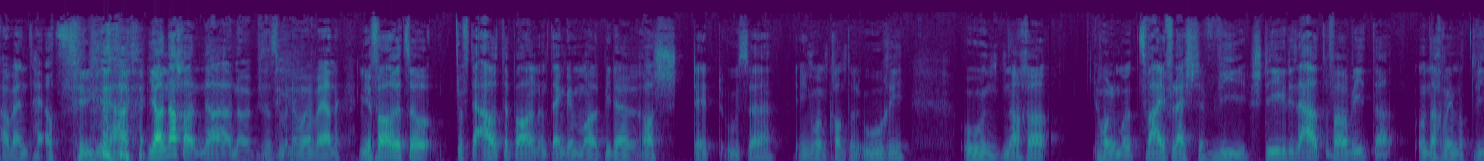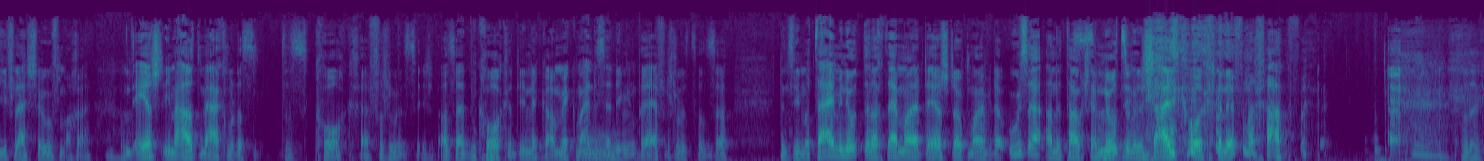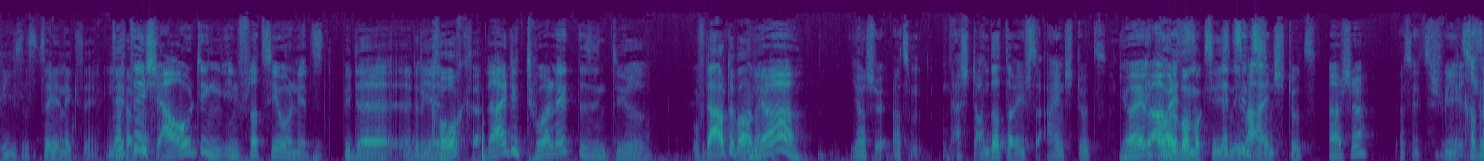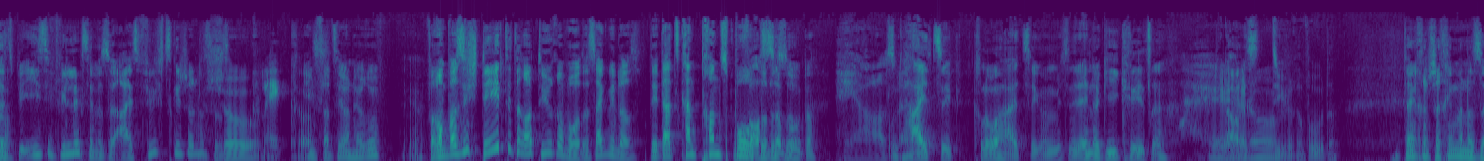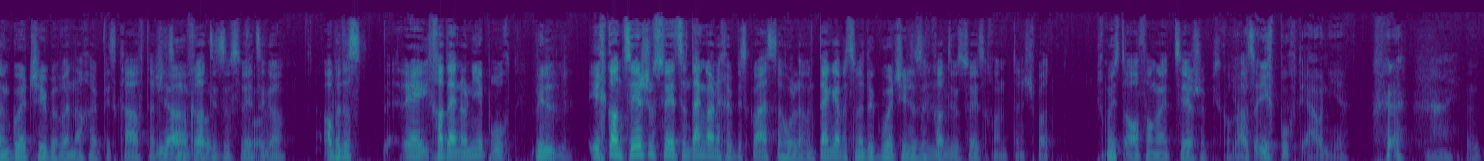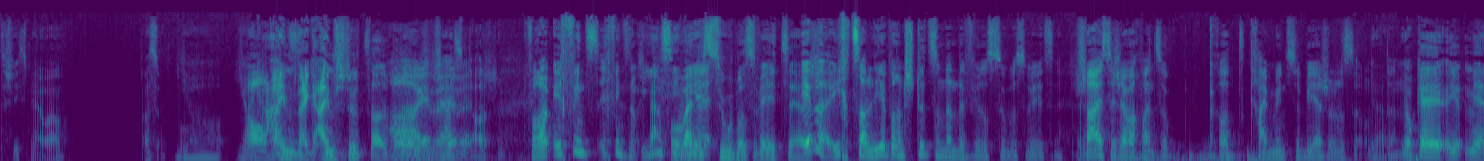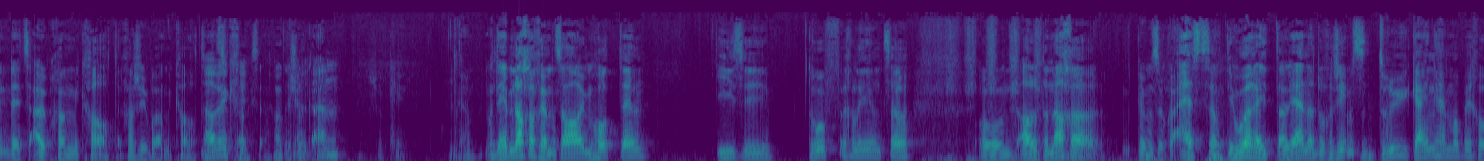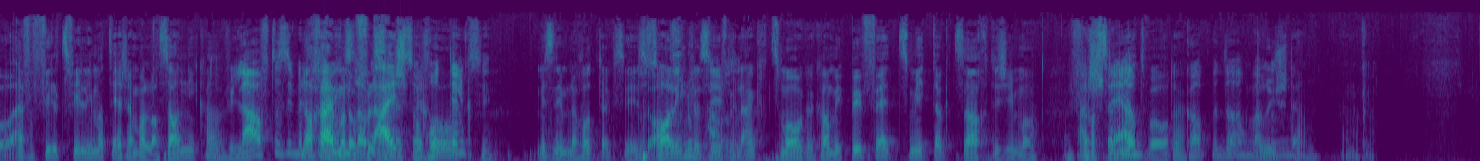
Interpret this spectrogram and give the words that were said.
Auch wenn die Herzzüge hast. Ja, nachher, na, noch etwas, das wir noch erwähnen. Wir fahren so auf der Autobahn und dann gehen wir mal bei der Raststätte raus, irgendwo im Kanton Uri. Und nachher holen wir zwei Flaschen Wein, steigen ins Auto, fahren weiter und nachher wollen wir die Weinflasche aufmachen. Und erst im Auto merkt man, dass das Korkenverschluss ist. Also hat einen Korken drin gehabt. Wir gemeint, es hat irgendeinen Drehverschluss oder so. Dann sind wir 10 Minuten, nachdem wir den ersten Stopp machen, wieder raus an den Tankstelle, nur um einen scheiß Korkenöffner kaufen. Eine riesige Szene gesehen. Das ist auch Ding, Inflation jetzt. Bei der, äh, der die, Korken Nein, die Toiletten sind teurer. auf der Autobahn. Ja. Ja, schön. Also, der Standardtarif ist so ein Stutz. Ja, eben. Egal, wo wir jetzt- gesehen jetzt immer ein Stutz. Ah, schon? Also jetzt Ich Schweiz habe jetzt bei Easy viel gesehen, was so 1,50 ist oder so. schon. Leck, Krass. Inflation, hör auf. Ja. Warum, was ist dort dran teurer geworden? Sag mir das. Dort hat es keinen Transport oder so. Wasserbruder. Ja, das Und Heizung, Kloheizung und wir sind in Energiekrise. Hör Alles auf. teurer, Bruder. Dann kannst du doch immer noch so einen Gutschein über, wenn du nachher etwas gekauft hast, Ja, um gratis aufs WC voll. gehen. Aber das, ich habe den noch nie gebraucht. Weil Mhm. ich gehe zuerst aufs WC und dann gehe ich etwas zu essen holen. Und dann geben sie mir den Gutschein, dass ich Mhm. gratis aufs WC kann. Dann ist spät. Ich müsste anfangen, zuerst etwas zu Ja, kaufen. also ich brauche die auch nie. Nein. Und das schießt mir auch an. Also, Ja, wegen, einem, wegen einem Stutz, Alter. Ah, eben, scheißegal. Vor allem, ich finde es ich find's noch Ich easy. froh, wenn du ein sauberes WC hast. Eben, ich zahle lieber einen Stutz und dann dafür ein sauberes WC. Scheiße ist einfach, wenn du so gerade keine Münze dabei hast oder so. Ja. Dann, Ja, okay, wir haben jetzt auch mit Karte. Kannst du überall mit Karte. ah, wirklich? Okay, Das ist dann okay. Ja. Und eben nachher können wir so an im Hotel, easy drauf ein bisschen und so. Und Alter, nachher gehen wir so essen. Und die Huren Italiener, du kannst immer so drei Gänge haben wir bekommen. Einfach viel zu viel. Immer zuerst einmal Lasagne gehabt. Wie läuft das über Nachher haben wir noch? Fleisch so bekommen. Hotel gewesen? Wir sind in einem Hotel, gewesen, so all inklusiv. Wir haben eigentlich zum Morgen gehabt mit Buffet, zum Mittag, zur Nacht ist immer einfach Sterne serviert worden. gab man da? Drei Sterne haben wir gehabt.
